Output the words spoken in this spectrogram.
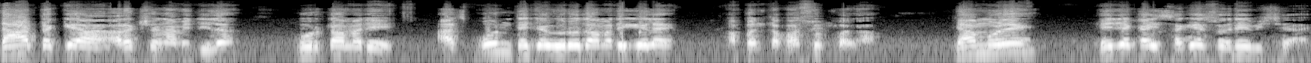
दहा टक्के आरक्षण आम्ही दिलं. कोर्टामध्ये आज कोण त्याच्या विरोधामध्ये गेलंय आपण तपासून बघा. त्यामुळे हे जे काही सगळे सोरे विषय आहे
